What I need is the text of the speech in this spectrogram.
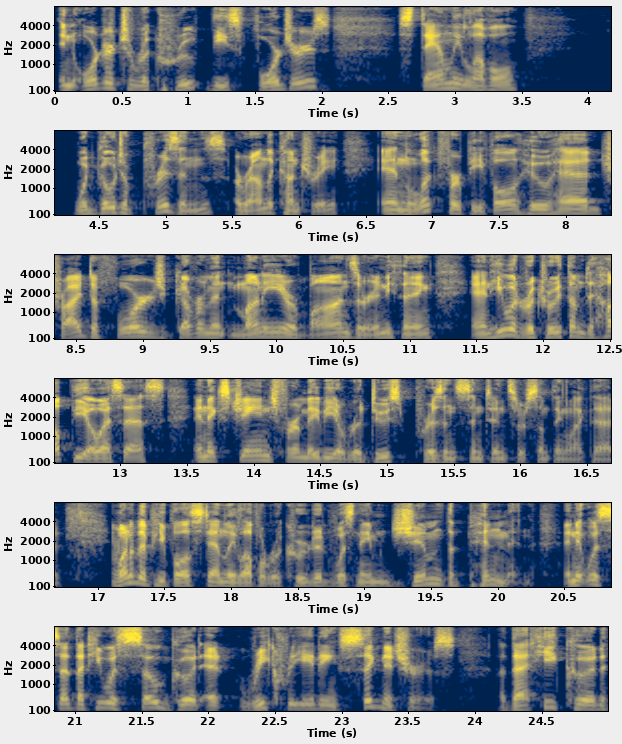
In order to recruit these forgers, Stanley Lovell would go to prisons around the country and look for people who had tried to forge government money or bonds or anything, and he would recruit them to help the OSS in exchange for maybe a reduced prison sentence or something like that. One of the people Stanley Lovell recruited was named Jim the Penman, and it was said that he was so good at recreating signatures that he could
